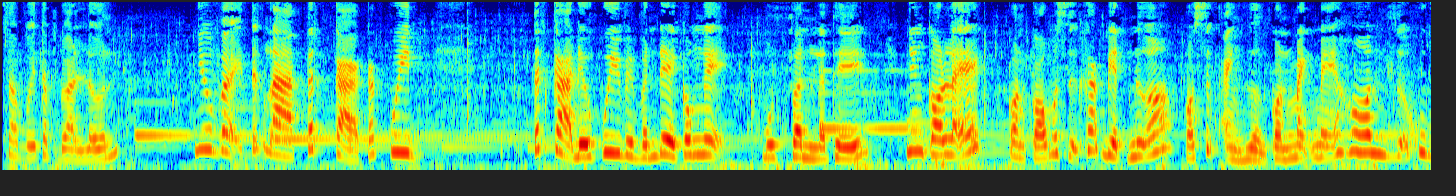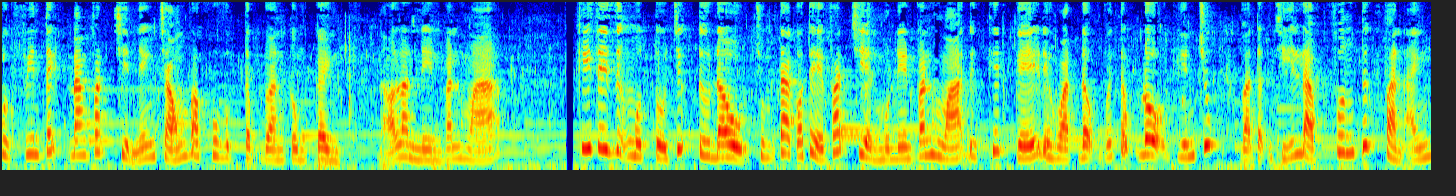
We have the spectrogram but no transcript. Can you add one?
so với tập đoàn lớn như vậy tức là tất cả các quy, tất cả đều quy về vấn đề công nghệ một phần là thế. Nhưng có lẽ còn có một sự khác biệt nữa, có sức ảnh hưởng còn mạnh mẽ hơn giữa khu vực fintech đang phát triển nhanh chóng và khu vực tập đoàn cồng kềnh, đó là nền văn hóa. Khi xây dựng một tổ chức từ đầu, chúng ta có thể phát triển một nền văn hóa được thiết kế để hoạt động với tốc độ, kiến trúc và thậm chí là phương thức phản ánh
